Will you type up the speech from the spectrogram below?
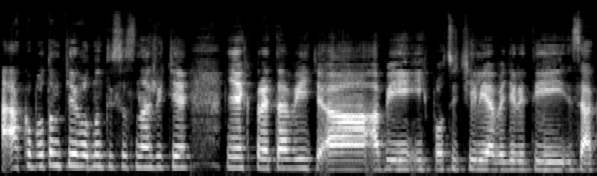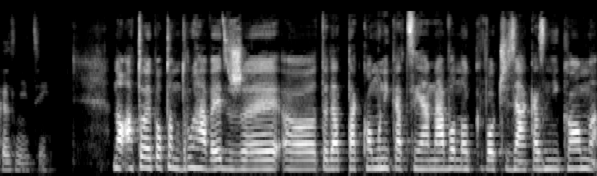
A ako potom tie hodnoty sa snažíte nejak pretaviť, aby ich pocitili a vedeli tí zákazníci? No a to je potom druhá vec, že uh, teda tá komunikácia navonok voči zákazníkom uh,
